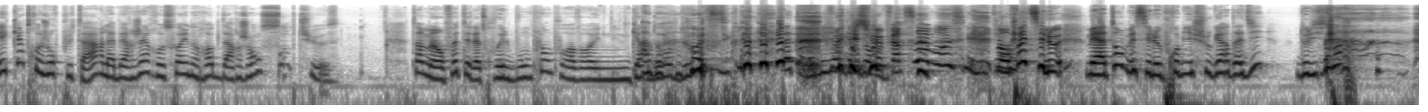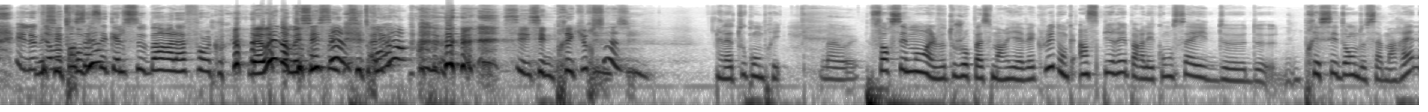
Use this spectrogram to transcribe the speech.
et quatre jours plus tard, la bergère reçoit une robe d'argent somptueuse. Putain, mais en fait, elle a trouvé le bon plan pour avoir une garde-robe de Ah bah, ouais, ouf. c'est clair. Là, t'as la meilleure Mais je garde-robe. veux faire ça moi aussi. mais en fait, c'est le. Mais attends, mais c'est le premier sugar daddy de l'histoire. Et le Mais pire c'est dans trop ça, c'est qu'elle se barre à la fin, quoi. bah ouais, non mais c'est ça, c'est trop Allez, bien. c'est c'est une précurseuse. Elle a tout compris. Bah ouais. Forcément, elle veut toujours pas se marier avec lui, donc inspirée par les conseils de, de- précédents de sa marraine,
